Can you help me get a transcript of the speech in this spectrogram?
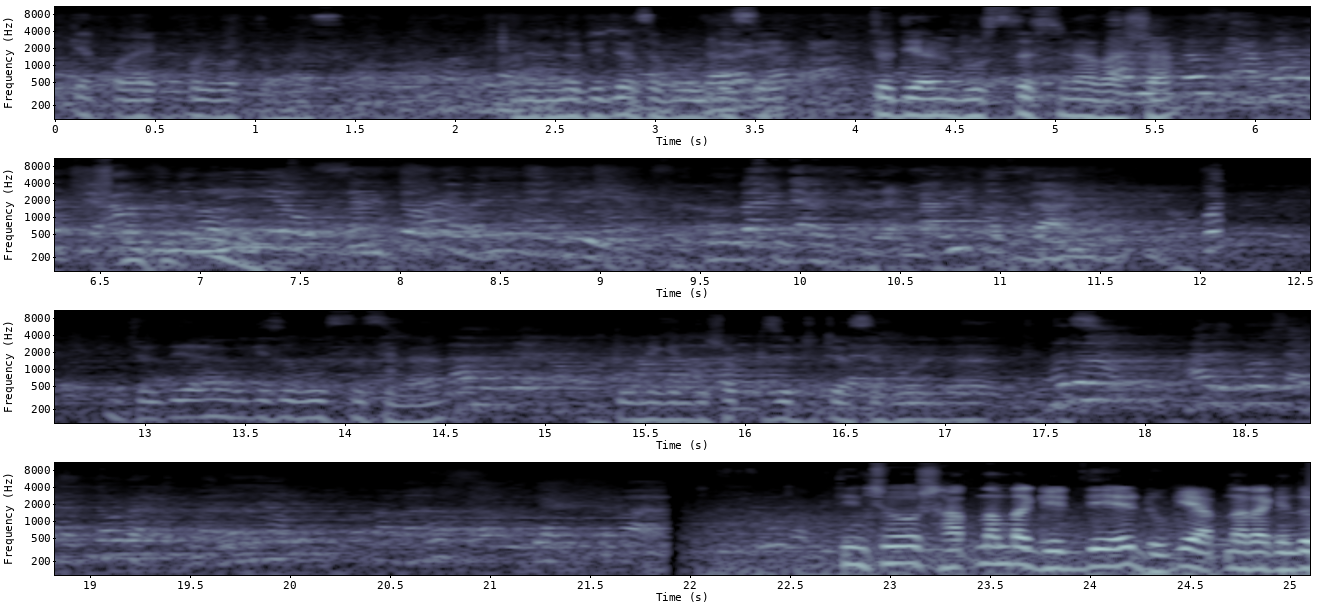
একের পর এক পরিবর্তন হয়েছে। মানে আমি ডিটেলসে বলতেছে, যদি আমি বুঝতেছি না ভাষা। যদি আমি কিছু বুঝতেছি না কিন্তু উনি কিন্তু সব কিছু ডিটেলসে তিনশো সাত নাম্বার গেট দিয়ে ঢুকে আপনারা কিন্তু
